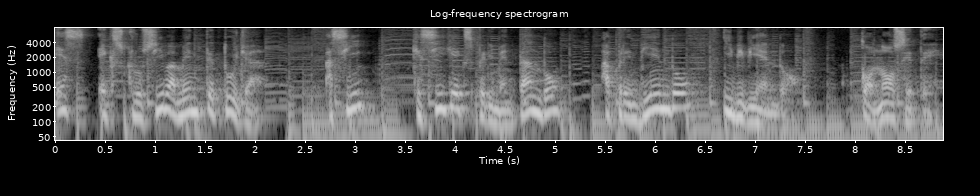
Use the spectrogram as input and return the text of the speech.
es exclusivamente tuya, así que sigue experimentando, aprendiendo y viviendo. Conócete.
